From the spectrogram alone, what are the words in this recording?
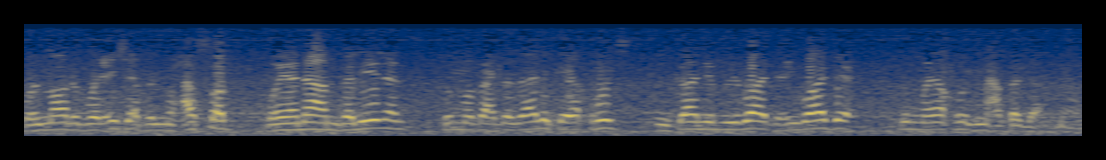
والمغرب والعشاء في المحصب وينام قليلا ثم بعد ذلك يخرج إن كان يوادع يوادع ثم يخرج مع كذا نعم.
